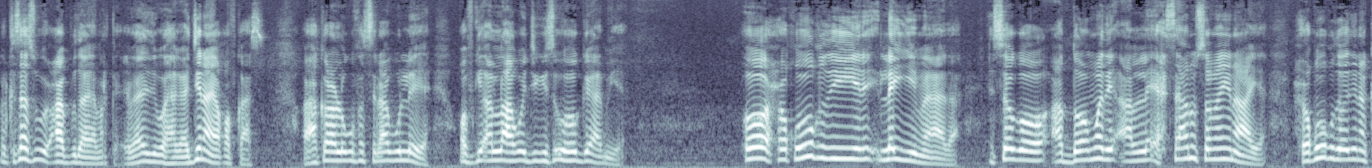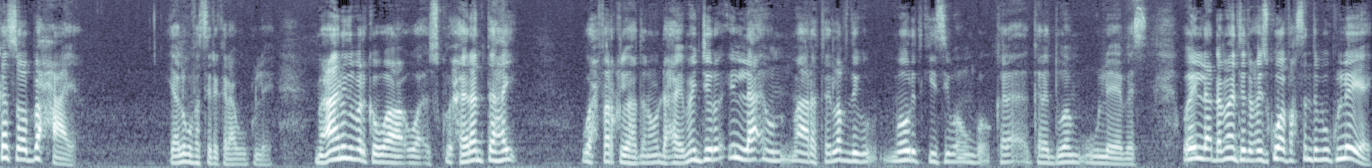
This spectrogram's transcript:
marka saas uu caabudaya marka cibaadadii waa hagaajinaya qofkaas. Waxaa kaloo lagu fasiraa buu leeyahay qofkii allah wejigiisa u hogaamiya. Oo xuquuqdii la yimaada isagoo addoommadii alle ixsaan u samaynaya xuquuqdoodiina ka soo baxaya yaa lagu fasiri karaa buu ku leeyahy macaanidu marka waa waa isku xiran tahay wax farqigo haddana udhexeeya ma jiro ilaa un maaragtay lafdigu mawridkiisiiba un kala duwan uu leeyahay bes. Ilaa dhammaanteed waxay isku waafaqsanta buu ku leeyahay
